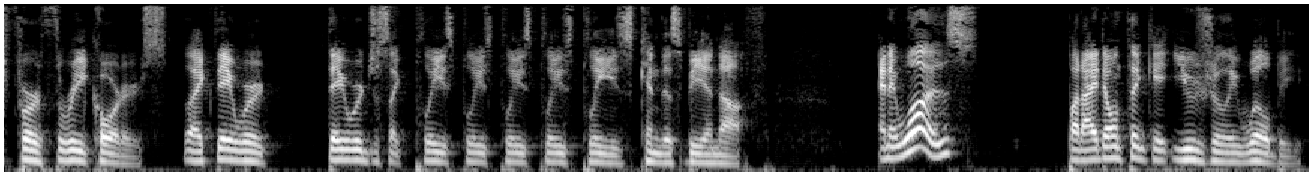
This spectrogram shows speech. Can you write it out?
for three quarters. Like they were they were just like, please, please, please, please, please, can this be enough? And it was, but I don't think it usually will be.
